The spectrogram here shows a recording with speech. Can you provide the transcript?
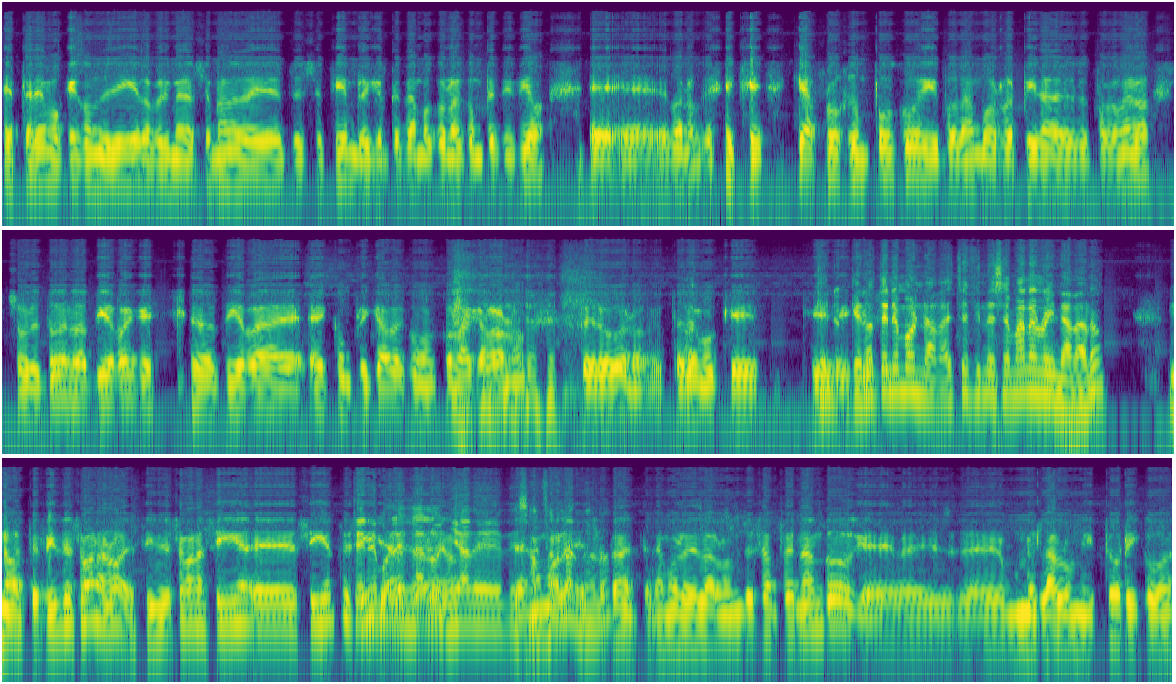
Esperemos que cuando llegue la primera semana de, septiembre, que empezamos con la competición, eh, eh, bueno, que, que, afloje un poco y podamos respirar, por lo menos, sobre todo en la tierra, que, la tierra es, complicada con, con, la calor, ¿no? Pero bueno, esperemos que... que no tenemos nada, este fin de semana no hay nada, ¿no? No, este fin de semana no, el fin de semana eh, siguiente tenemos el slalom ya de, San Fernando, ¿no? Tenemos el slalom de San Fernando, que es un slalom histórico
